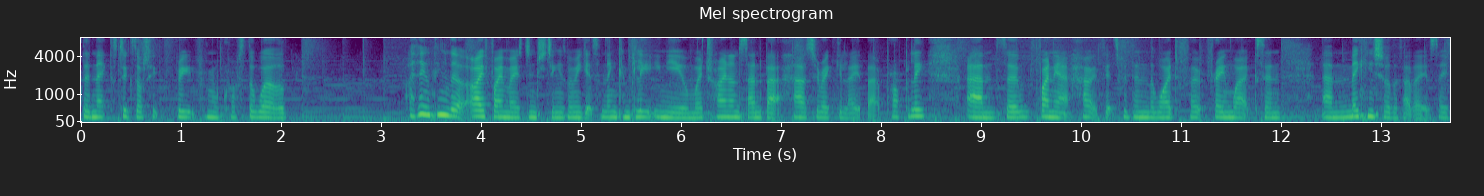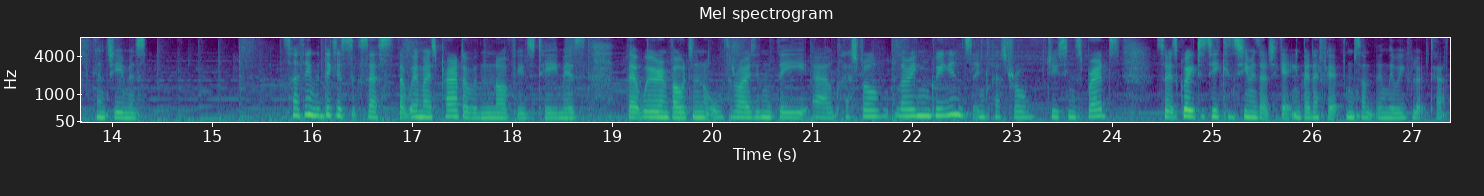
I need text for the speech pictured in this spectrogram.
the next exotic fruit from across the world. I think the thing that I find most interesting is when we get something completely new and we're trying to understand about how to regulate that properly. Um, so finding out how it fits within the wider frameworks and um, making sure the fact that it's safe for consumers. So I think the biggest success that we're most proud of in the Novel Foods team is that we're involved in authorising the um, cholesterol lowering ingredients in cholesterol reducing spreads. So it's great to see consumers actually getting benefit from something that we've looked at.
